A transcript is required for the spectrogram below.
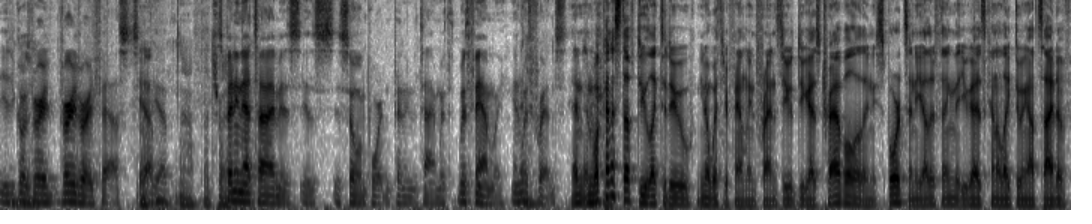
It goes very, very, very fast. So, Yeah. yeah. yeah that's right Spending that time is, is, is so important. Spending the time with, with family and with friends. And and what kind of stuff do you like to do? You know, with your family and friends. Do you do you guys travel? Any sports? Any other thing that you guys kind of like doing outside of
